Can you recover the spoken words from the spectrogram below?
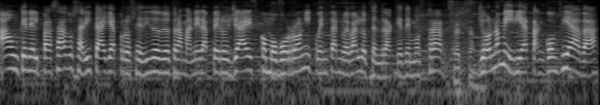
aunque en el pasado Sarita haya procedido de otra manera, pero ya es como borrón y cuenta nueva, lo tendrá que demostrar. Yo no me iría tan confiada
